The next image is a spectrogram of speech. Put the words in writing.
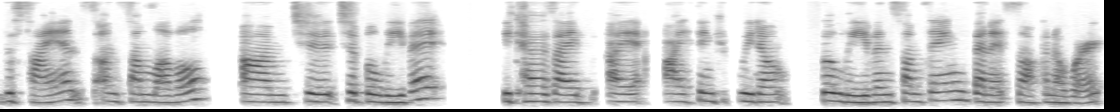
the science on some level um, to to believe it because I I I think if we don't believe in something, then it's not going to work.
